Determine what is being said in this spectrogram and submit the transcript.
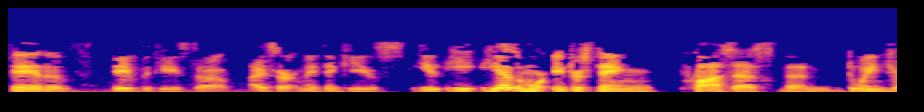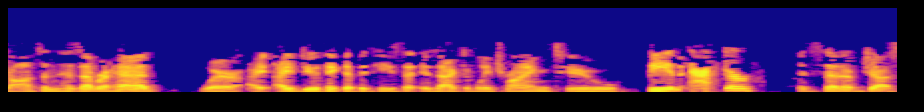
fan of Dave Bautista, I certainly think he's he he, he has a more interesting process than Dwayne Johnson has ever had. Where I, I do think that Bautista is actively trying to be an actor instead of just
